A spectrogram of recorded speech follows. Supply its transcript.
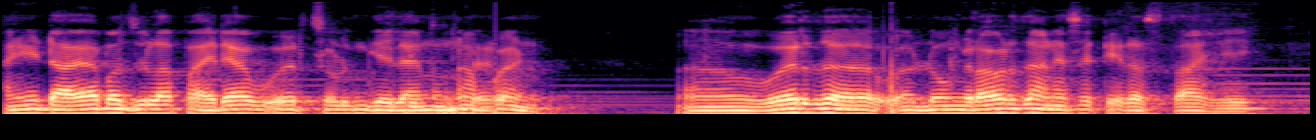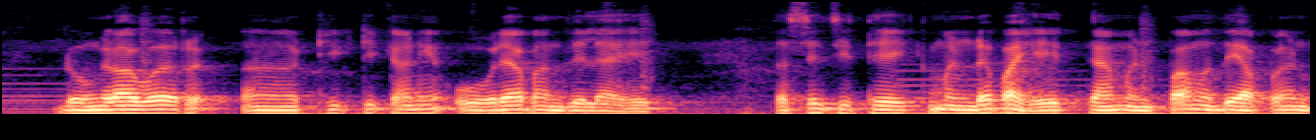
आणि डाव्या बाजूला पायऱ्या वर चढून गेल्यानंतर आपण वर जा डोंगरावर जाण्यासाठी रस्ता आहे. डोंगरावर ठिकठिकाणी ओऱ्या बांधलेल्या आहेत. तसेच इथे एक मंडप आहे. त्या मंडपामध्ये आपण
